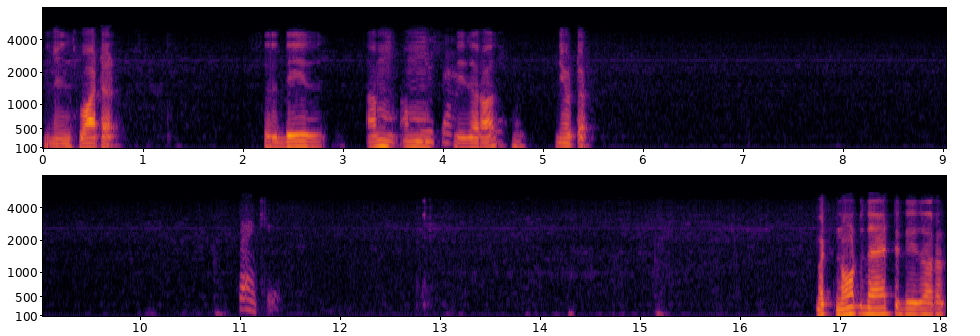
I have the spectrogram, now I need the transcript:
Means water. So these um um these are all neuter Thank you. but note that these are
